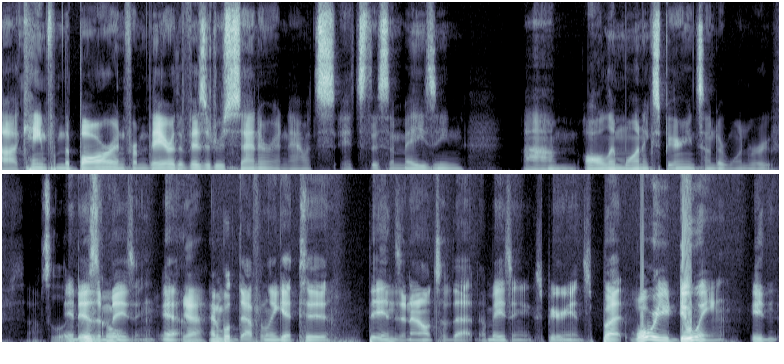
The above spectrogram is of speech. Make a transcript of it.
uh, came from the bar, and from there the visitors center, and now it's it's this amazing um, all in one experience under one roof. So, Absolutely. It is cool. amazing. Yeah. Yeah. And we'll definitely get to the ins and outs of that amazing experience. But what were you doing in,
